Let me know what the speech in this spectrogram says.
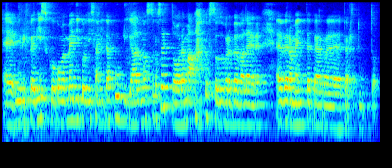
eh, mi riferisco come medico di sanità pubblica al nostro settore, ma questo dovrebbe valere eh, veramente per, eh, per tutto.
